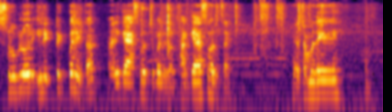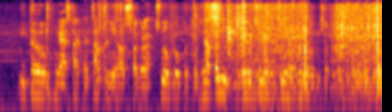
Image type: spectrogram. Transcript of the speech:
स्नो ब्लोअर इलेक्ट्रिक पण येतात आणि गॅसवरचे पण येतात. हा गॅसवरचा आहे. याच्यामध्ये इथं गॅस टाकायचा आणि हा सगळा स्नो ब्लो करतो हे आपण डिरेक्शन पण करू शकतो.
